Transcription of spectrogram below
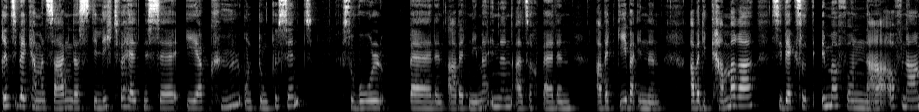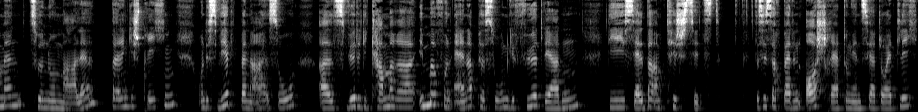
Prinzipiell kann man sagen, dass die Lichtverhältnisse eher kühl und dunkel sind, sowohl bei den ArbeitnehmerInnen als auch bei den ArbeitgeberInnen. Aber die Kamera, sie wechselt immer von Nahaufnahmen zur Normale bei den Gesprächen und es wirkt beinahe so, als würde die Kamera immer von einer Person geführt werden, die selber am Tisch sitzt. Das ist auch bei den Ausschreitungen sehr deutlich,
